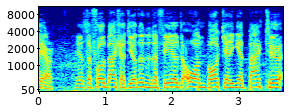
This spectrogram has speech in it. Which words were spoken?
There. Here's the full back at the other end of the field. Owen Buck getting it back to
